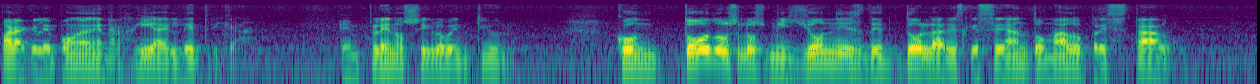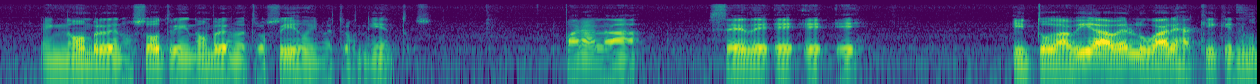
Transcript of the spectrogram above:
para que le pongan energía eléctrica en pleno siglo XXI, con todos los millones de dólares que se han tomado prestado en nombre de nosotros y en nombre de nuestros hijos y nuestros nietos para la CDEE e e. y todavía haber lugares aquí que no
